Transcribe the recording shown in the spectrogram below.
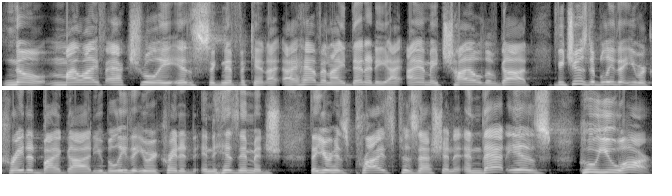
no, my life actually is significant. I, I have an identity. I, I, am a child of God. If you choose to believe that you were created by God, you believe that you were created in His image, that you're His prized possession, and that is who you are.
